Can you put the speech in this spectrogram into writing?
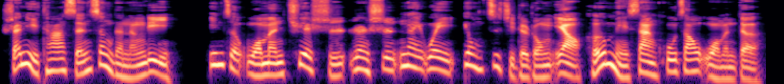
神以他神圣的能力，因着我们确实认识那位用自己的荣耀和美善呼召我们的，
